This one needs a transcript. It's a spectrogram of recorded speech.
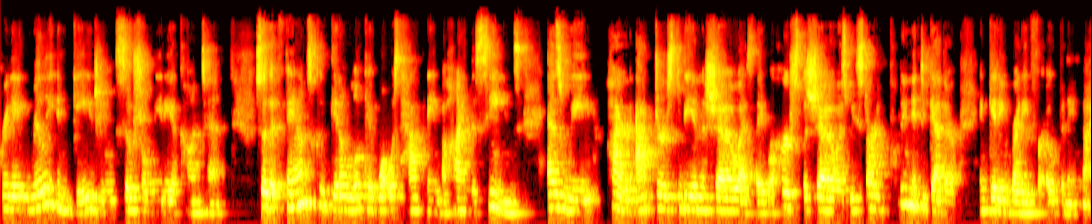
create really engaging social media content so that fans could get a look at what was happening behind the scenes as we hired actors to be in the show, as they rehearsed the show, as we started putting it together and getting ready for opening night.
